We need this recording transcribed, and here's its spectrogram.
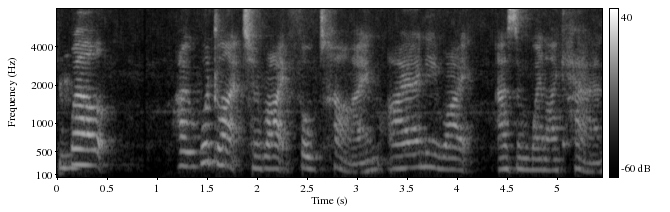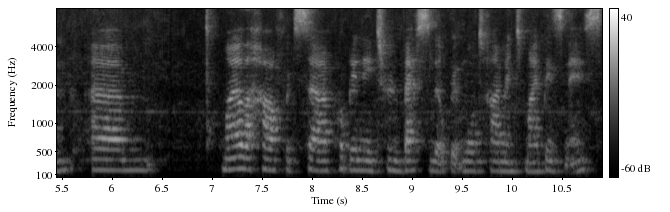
Well, I would like to write full time. I only write as and when I can. Um, my other half would say I probably need to invest a little bit more time into my business.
